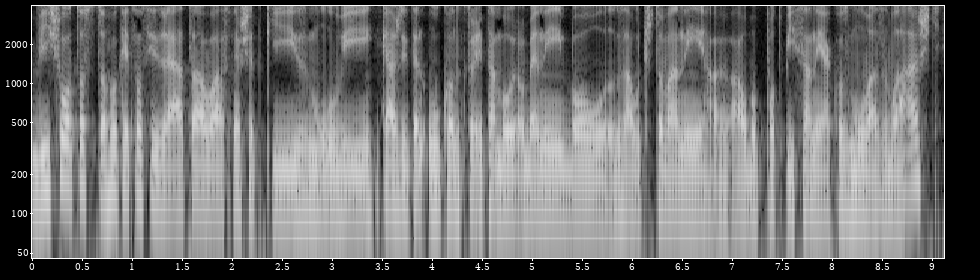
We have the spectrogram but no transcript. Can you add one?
Vyšlo to z toho, keď som si zrátal vlastne všetky zmluvy. Každý ten úkon, ktorý tam bol robený, bol zaučtovaný alebo podpísaný ako zmluva zvlášť.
